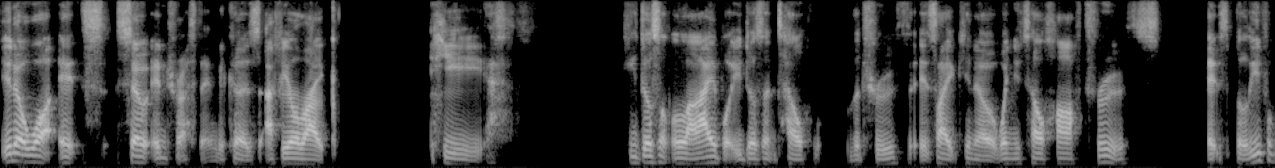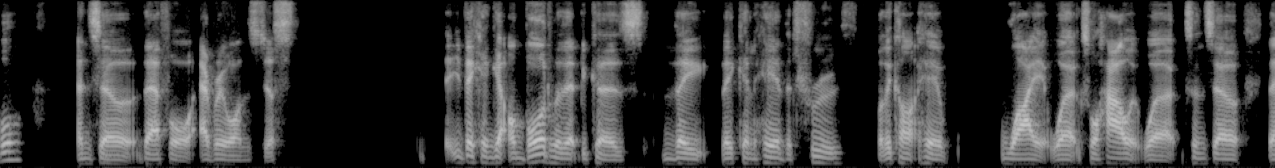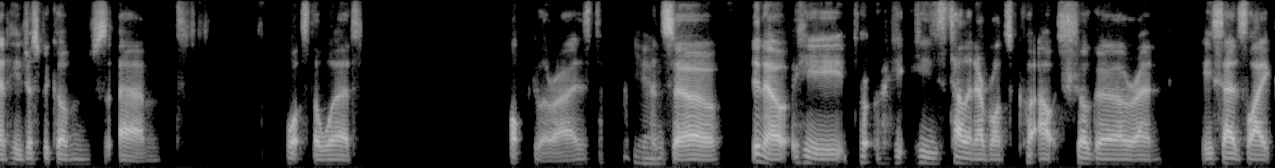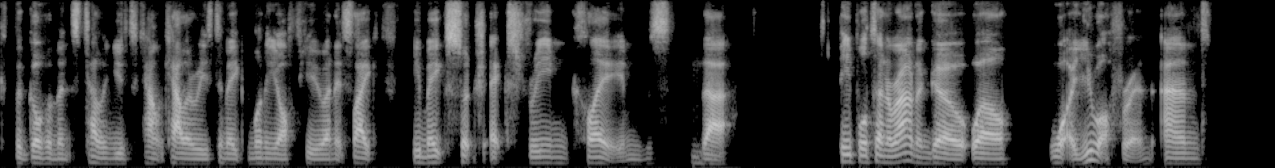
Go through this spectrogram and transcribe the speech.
you know what? It's so interesting because I feel like he he doesn't lie, but he doesn't tell the truth. It's like you know when you tell half truths, it's believable, and so therefore everyone's just they can get on board with it because they they can hear the truth, but they can't hear why it works or how it works, and so then he just becomes um, what's the word popularized, yeah. and so you know he, he he's telling everyone to cut out sugar and he says like the government's telling you to count calories to make money off you and it's like he makes such extreme claims mm-hmm. that people turn around and go, well, what are you offering? And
